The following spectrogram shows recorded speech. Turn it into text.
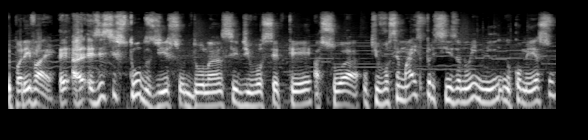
e por aí vai. É, Existem estudos disso, do lance de você ter a sua. O que você mais precisa no, no começo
